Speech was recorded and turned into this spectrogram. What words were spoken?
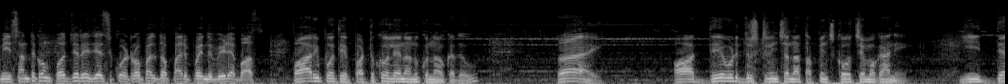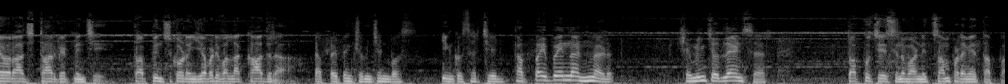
మీ సంతకం పోర్జరీ చేసి కోటి రూపాయలతో పారిపోయింది వీడే బాస్. పారిపోతే పట్టుకోలేను అనుకున్నావు కదూ? రాయ్ ఆ దేవుడి దృష్టి నుంచి అన్నా తప్పించుకోవచ్చేమో గాని ఈ దేవరాజ్ టార్గెట్ నుంచి తప్పించుకోవడం ఎవడి వల్ల కాదురా. తప్పైపోయింది క్షమించండి బాస్. ఇంకోసారి చేయను. తప్పు అయిపోయింది అంటున్నాడు. క్షమించి వదిలేండి సార్. తప్పు చేసిన వాడిని చంపడమే తప్ప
